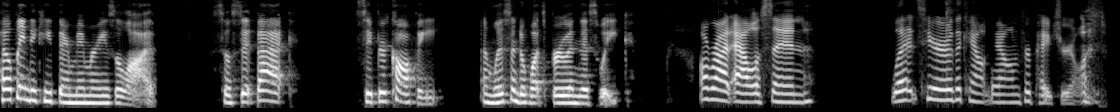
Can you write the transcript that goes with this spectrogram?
helping to keep their memories alive. So sit back, sip your coffee, and listen to what's brewing this week. All right, Allison, let's hear the countdown for Patreon.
